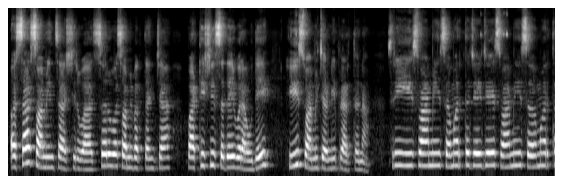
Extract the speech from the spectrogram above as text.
असा स्वामींचा आशीर्वाद सर्व स्वामी भक्तांच्या पाठीशी सदैव राहू दे ही स्वामीचरणी प्रार्थना. श्री स्वामी समर्थ जय जय स्वामी समर्थ.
